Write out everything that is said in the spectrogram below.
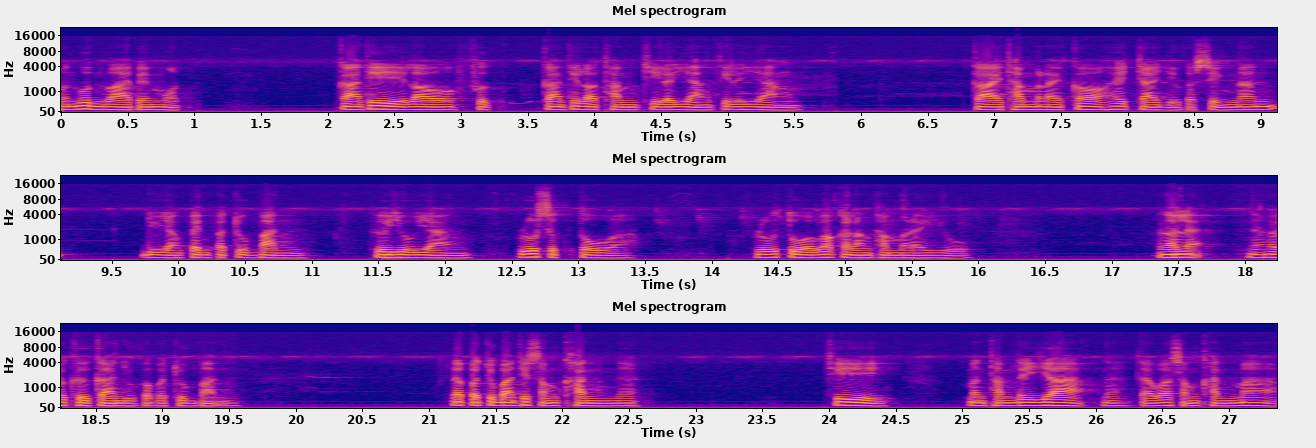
มันวุ่นวายไปหมด การที่เราฝึกการที่เราทำทีละอย่างทีละอย่าง กายทำอะไรก็ให้ใจอยู่กับสิ่งนั้น อยู่อย่างเป็นปัจจุบัน คืออยู่อย่างรู้สึกตัว รู้ตัวว่ากำลังทำอะไรอยู่อันนั้นแหละนะก็คือการอยู่กับปัจจุบัน และปัจจุบันที่สำคัญนะที่มันทำได้ยากนะแต่ว่าสำคัญมาก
